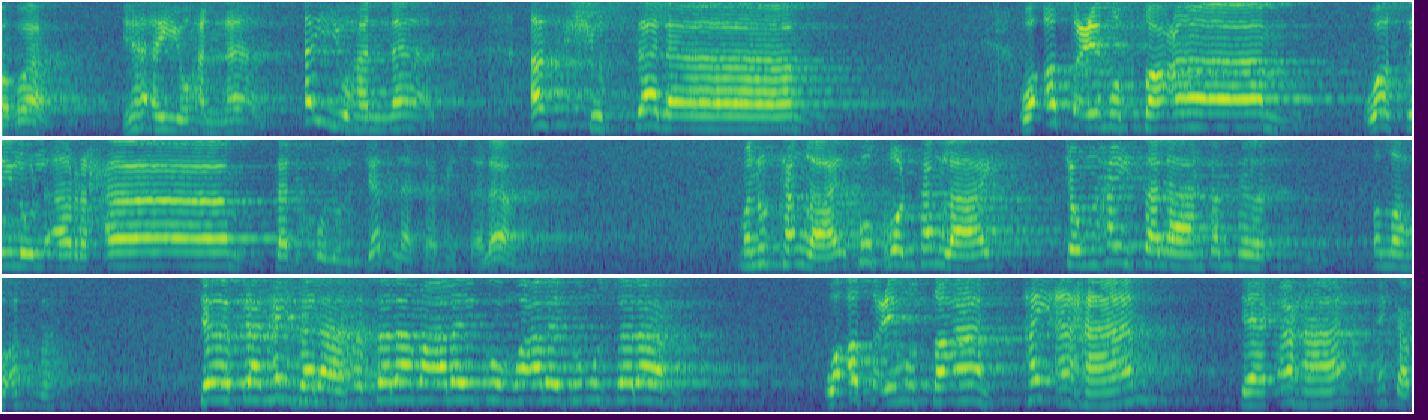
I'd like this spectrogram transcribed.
บอกว่ายะอายุฮันนัสอายุฮันนัสอัฟชุสสลามวะอัตอิมุตตะอามวะซิลุลอัรฮามตัดขุลุลจันนะตบิสลามมนุษย์ทั้งหลาย ผู้คนทั้งหลาย จงให้สลามกันเถิดอัลลอฮฺอักบาเจอการให้สลามอัสสลามุอะลัยกุมวะอะลัยกุมุสสลาม วะอัตอิมุตตะอามให้อาหาร แจกอาหารให้กับ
